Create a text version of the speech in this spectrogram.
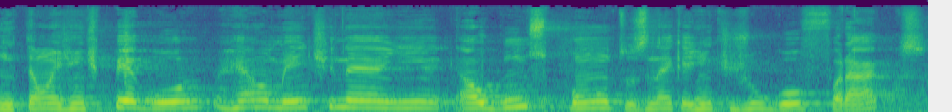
Então a gente pegou realmente né, em alguns pontos né, que a gente julgou fracos,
